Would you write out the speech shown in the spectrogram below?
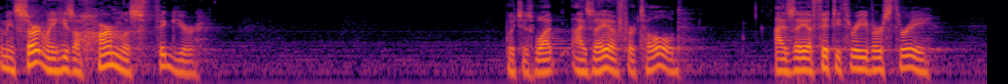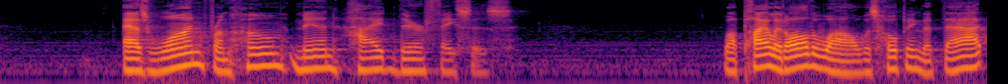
I mean, certainly he's a harmless figure which is what Isaiah foretold. Isaiah 53, verse 3. As one from whom men hide their faces. While Pilate, all the while, was hoping that that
